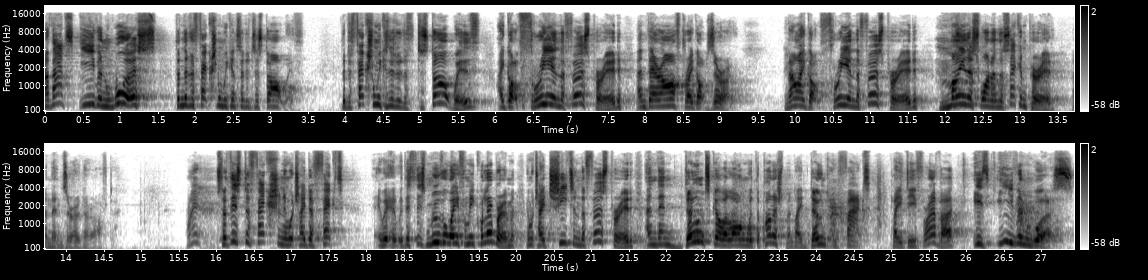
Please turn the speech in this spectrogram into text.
Now that's even worse than the defection we considered to start with. The defection we considered to start with, I got 3 in the first period, and thereafter I got 0. Now I got 3 in the first period, minus 1 in the second period, and then 0 thereafter. Right? So this defection in which I defect, this move away from equilibrium, in which I cheat in the first period and then don't go along with the punishment, I don't in fact play D forever, is even worse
